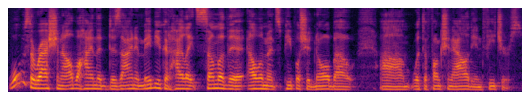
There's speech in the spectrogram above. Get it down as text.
What was the rationale behind the design, and maybe you could highlight some of the elements people should know about um, with the functionality and features.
